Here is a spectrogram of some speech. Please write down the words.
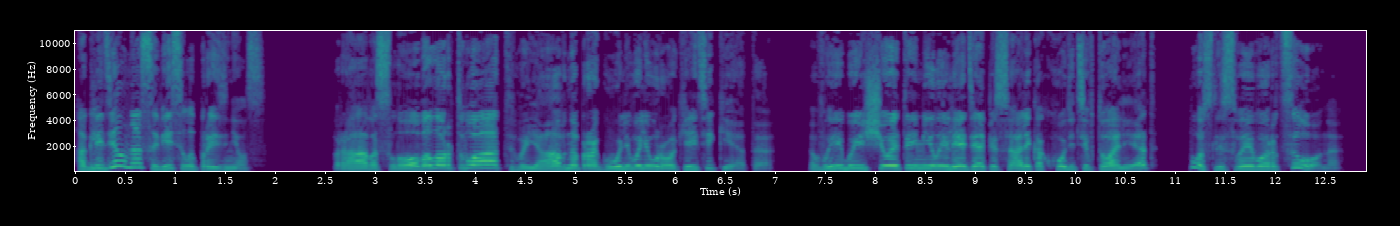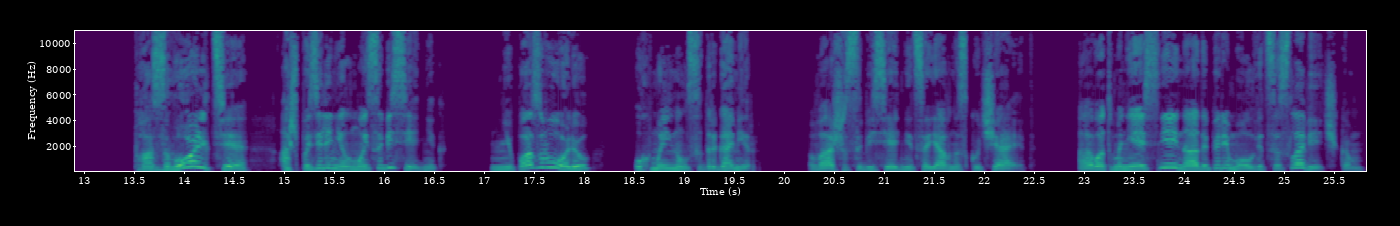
оглядел нас и весело произнес. «Право слово, лорд Вуат, вы явно прогуливали уроки этикета. Вы бы еще этой милой леди описали, как ходите в туалет после своего рациона. «Позвольте!» — аж позеленел мой собеседник. «Не позволю!» — ухмыльнулся Драгомир. «Ваша собеседница явно скучает, а вот мне с ней надо перемолвиться словечком.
